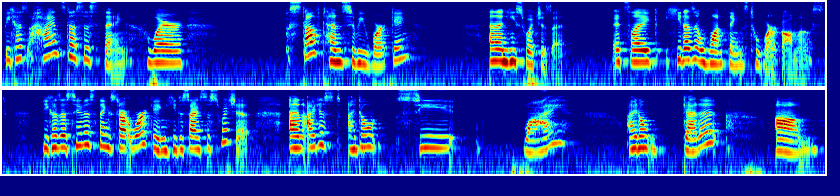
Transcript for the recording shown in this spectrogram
because Hynes does this thing where stuff tends to be working and then he switches it. It's like he doesn't want things to work almost. Because as soon as things start working, he decides to switch it. And I just I don't see why. I don't get it. Um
